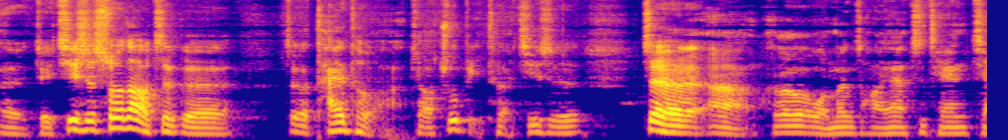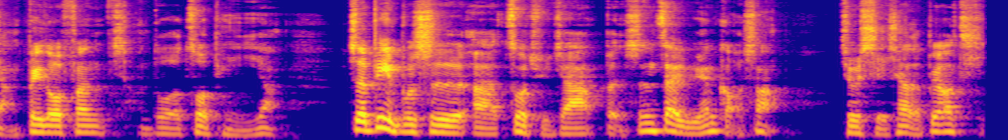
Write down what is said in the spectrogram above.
呃，对，其实说到这个这个 title 啊，叫朱比特，其实这啊和我们好像之前讲贝多芬很多作品一样。这并不是啊，作曲家本身在原稿上就写下的标题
